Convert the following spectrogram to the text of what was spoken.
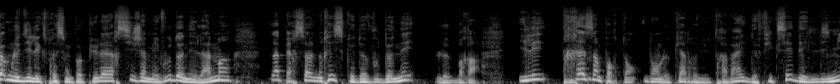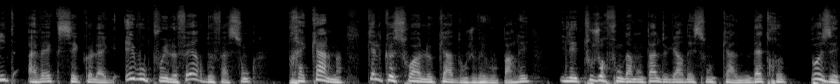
Comme le dit l'expression populaire, si jamais vous donnez la main, la personne risque de vous donner le bras. Il est très important dans le cadre du travail de fixer des limites avec ses collègues et vous pouvez le faire de façon très calme. Quel que soit le cas dont je vais vous parler, il est toujours fondamental de garder son calme, d'être posé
